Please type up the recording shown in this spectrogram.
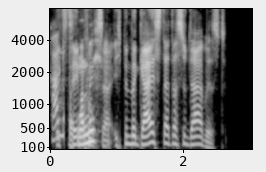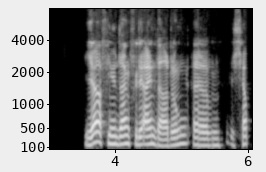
Hallo. Extremkokser, ich bin begeistert, dass du da bist. Ja, vielen Dank für die Einladung. Ähm, ich habe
